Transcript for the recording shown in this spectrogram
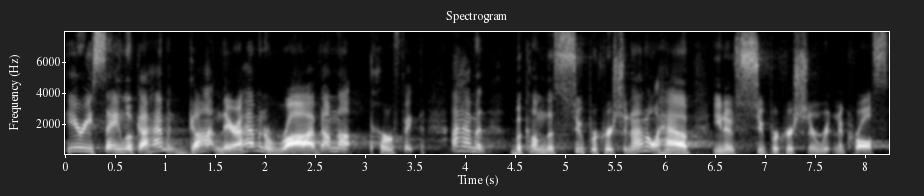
Here he's saying, Look, I haven't gotten there. I haven't arrived. I'm not perfect. I haven't become the super Christian. I don't have, you know, super Christian written across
